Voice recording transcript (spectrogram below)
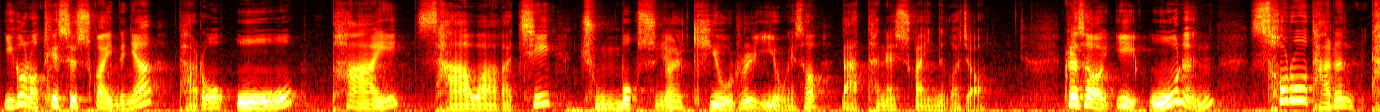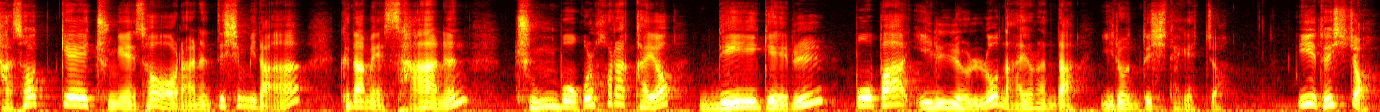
이건 어떻게 쓸 수가 있느냐? 바로 5 파이 4와 같이 중복순열 기호를 이용해서 나타낼 수가 있는 거죠. 그래서 이 5는 서로 다른 다섯 개 중에서라는 뜻입니다. 그 다음에 4는 중복을 허락하여 4개를 뽑아 일렬로 나열한다. 이런 뜻이 되겠죠. 이해되시죠?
